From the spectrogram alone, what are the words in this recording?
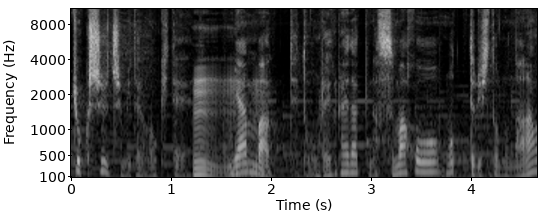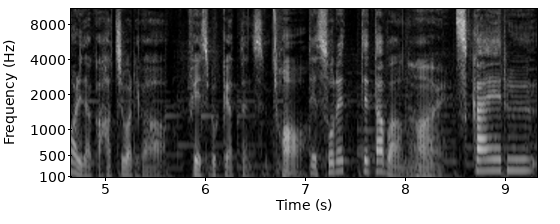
極集中みたいなのが起きて、うんうんうん。ミャンマーってどれぐらいだっけなスマホを持ってる人の7割だか8割が Facebook やってるんですよ。はあ。でそれって多分あの、はい。使える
